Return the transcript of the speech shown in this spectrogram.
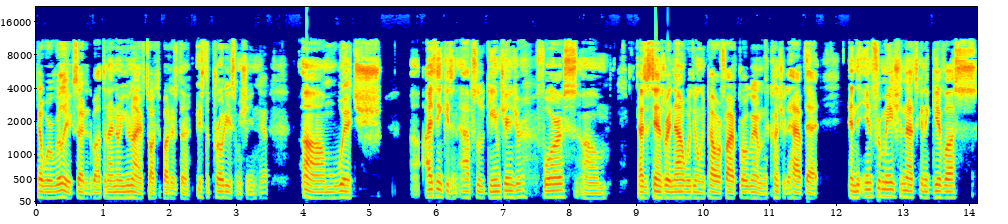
that we're really excited about that I know you and I have talked about is the is the Proteus machine, Yeah. um, which uh, I think is an absolute game changer for us. Um, as it stands right now, we're the only Power Five program in the country to have that, and the information that's going to give us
